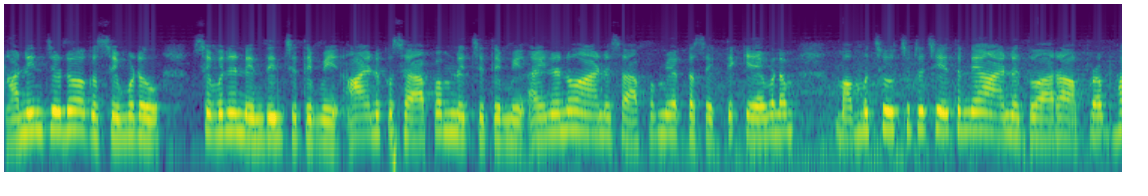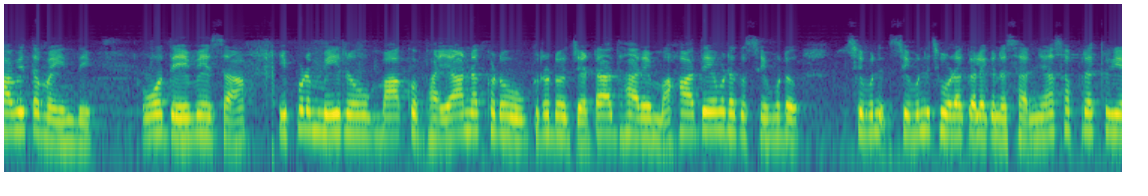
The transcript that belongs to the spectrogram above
అనించుడు ఒక శివుడు శివుని నిందించితిమి. ఆయనకు శాపం నిచ్చితిమి. అయినను ఆయన శాపం యొక్క శక్తి కేవలం మమ్మ చూచుట చేతనే ఆయన ద్వారా అప్రభావితమైంది ఓ దేవేశ ఇప్పుడు మీరు మాకు భయానకుడు ఉగ్రుడు జటాధారి మహాదేవుడకు శివుడు శివుని శివుని చూడగలిగిన సన్యాస ప్రక్రియ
